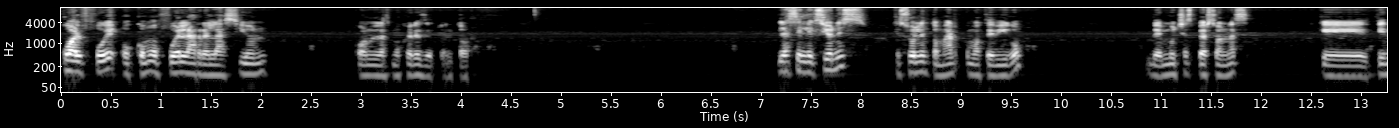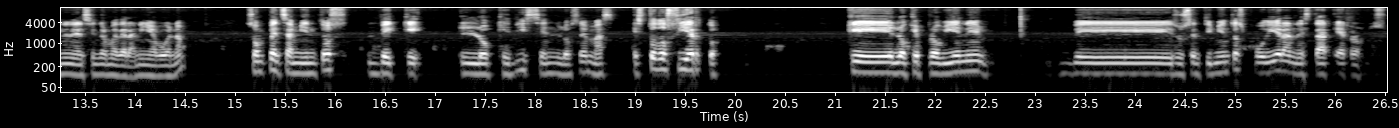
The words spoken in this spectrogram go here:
¿Cuál fue o cómo fue la relación con las mujeres de tu entorno. Las elecciones que suelen tomar, como te digo, de muchas personas que tienen el síndrome de la niña buena, son pensamientos de que lo que dicen los demás es todo cierto, que lo que proviene de sus sentimientos pudieran estar erróneos.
